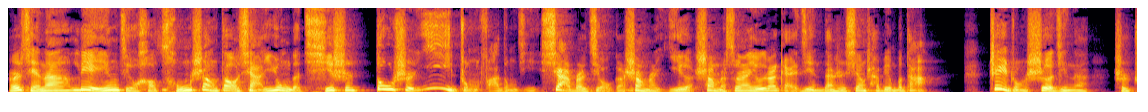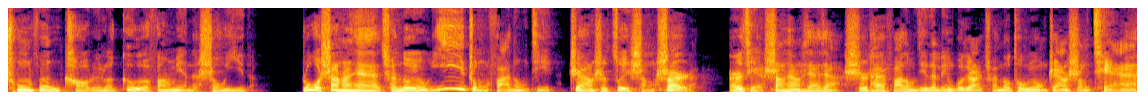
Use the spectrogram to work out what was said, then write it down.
而且呢，猎鹰九号从上到下用的其实都是一种发动机，下边九个，上面一个，上面虽然有点改进，但是相差并不大。这种设计呢，是充分考虑了各方面的收益的。如果上上下下全都用一种发动机，这样是最省事儿的，而且上上下下十台发动机的零部件全都通用，这样省钱。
